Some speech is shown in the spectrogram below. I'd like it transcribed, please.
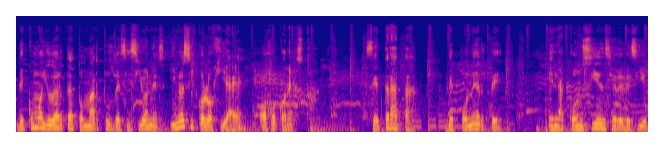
de cómo ayudarte a tomar tus decisiones. Y no es psicología, ¿eh? Ojo con esto. Se trata de ponerte en la conciencia de decir,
